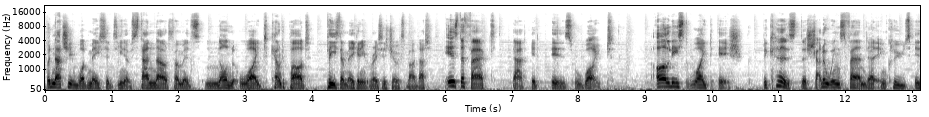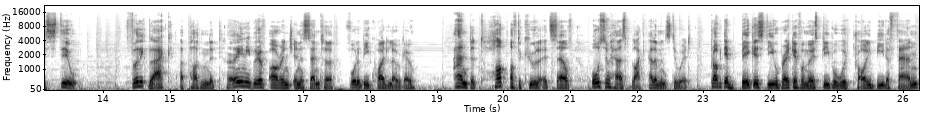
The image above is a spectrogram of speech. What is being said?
But naturally what makes it, you know, stand out from its non-white counterpart, please don't make any racist jokes about that, is the fact that it is white. Or at least white-ish, because the Shadow Wings fan that it includes is still fully black, apart from the tiny bit of orange in the center for the Be Quiet logo, and the top of the cooler itself also has black elements to it. Probably the biggest deal breaker for most people would probably be the fan,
